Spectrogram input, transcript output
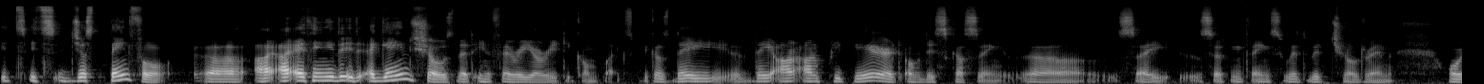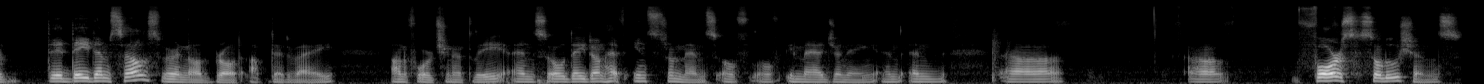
it's it's just painful. Uh, I I think it, it again shows that inferiority complex because they they are unprepared of discussing uh, say certain things with with children, or they, they themselves were not brought up that way, unfortunately, and so they don't have instruments of of imagining and and. Uh, uh, force solutions,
